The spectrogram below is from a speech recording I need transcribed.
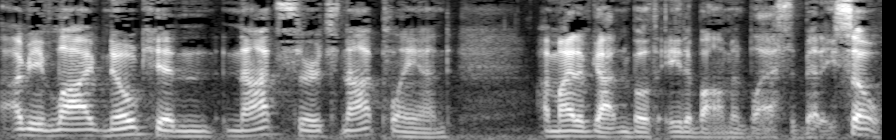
I mean, live, no kidding, not searched, not planned. I might have gotten both Ada Bomb and Blasted Betty. So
